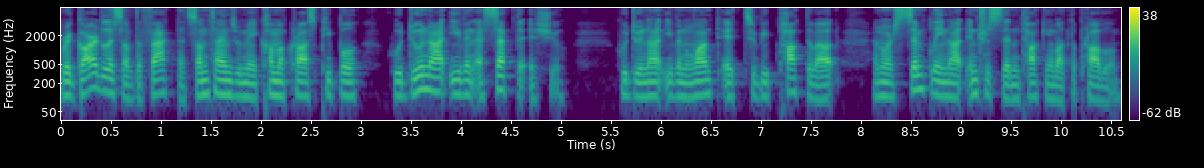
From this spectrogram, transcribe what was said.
regardless of the fact that sometimes we may come across people who do not even accept the issue, who do not even want it to be talked about, and who are simply not interested in talking about the problem.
